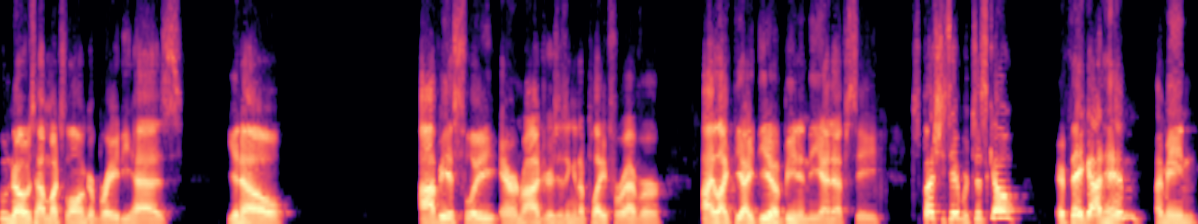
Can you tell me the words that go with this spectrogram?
who knows how much longer Brady has. You know, obviously Aaron Rodgers isn't going to play forever. I like the idea of being in the NFC especially San Francisco, if they got him, I mean,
